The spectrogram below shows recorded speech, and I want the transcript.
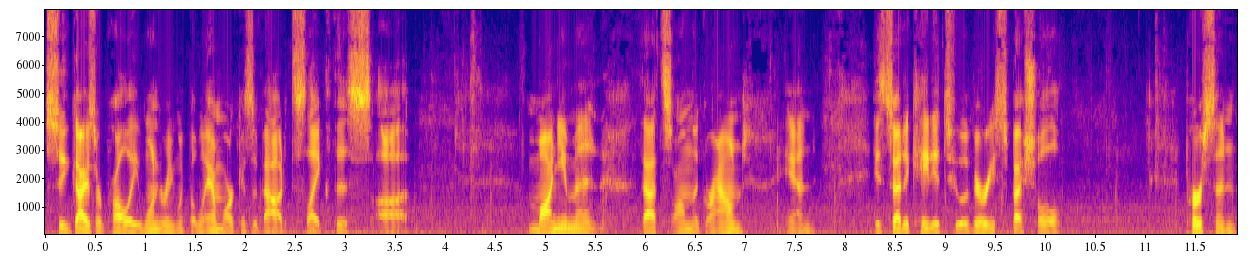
so you guys are probably wondering what the landmark is about. It's like this uh, monument that's on the ground and it's dedicated to a very special person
